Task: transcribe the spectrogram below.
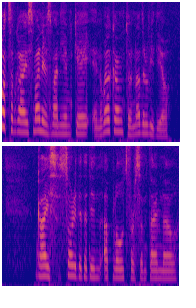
What's up guys, my name is MannyMK and welcome to another video. Guys, sorry that I didn't upload for some time now.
